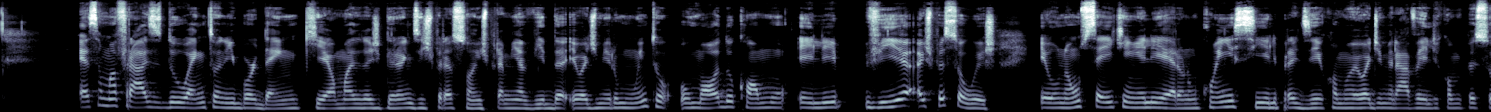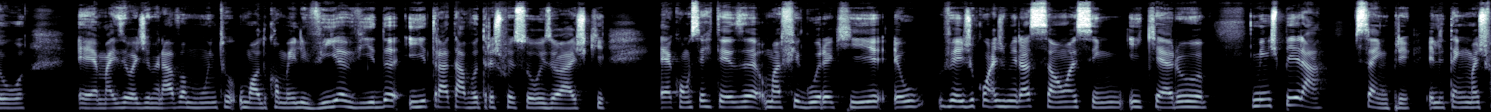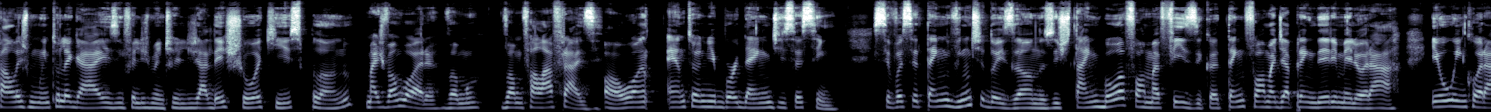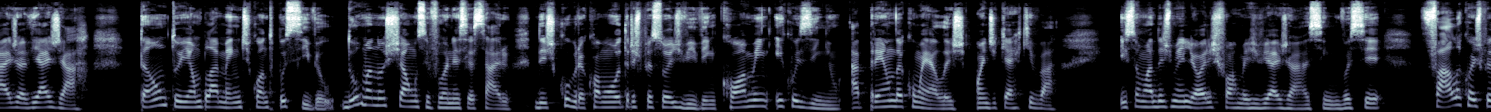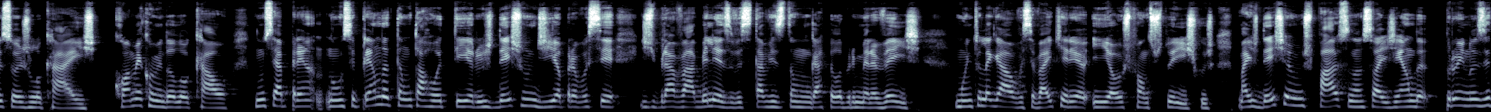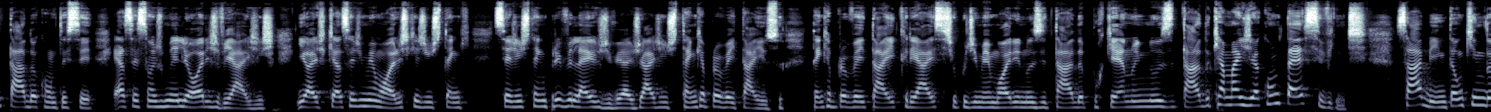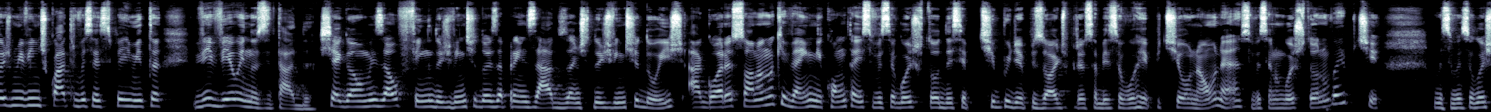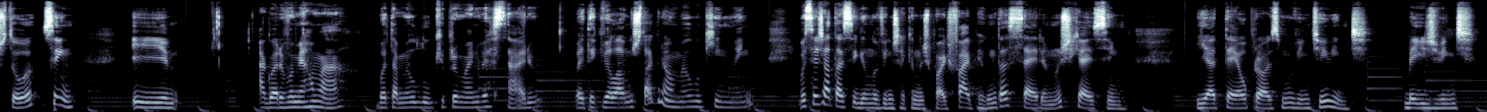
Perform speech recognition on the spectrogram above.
Essa é uma frase do Anthony Bourdain, que é uma das grandes inspirações para minha vida. Eu admiro muito o modo como ele via as pessoas. Eu não sei quem ele era, eu não conhecia ele para dizer como eu admirava ele como pessoa. É, mas eu admirava muito o modo como ele via a vida e tratava outras pessoas. Eu acho que é com certeza uma figura que eu vejo com admiração, assim, e quero me inspirar sempre. Ele tem umas falas muito legais, infelizmente ele já deixou aqui esse plano. Mas vamos embora, vamos, vamos falar a frase. Ó, o An- Anthony Bourdain disse assim: se você tem 22 anos, está em boa forma física, tem forma de aprender e melhorar, eu o encorajo a viajar. Tanto e amplamente quanto possível. Durma no chão se for necessário. Descubra como outras pessoas vivem, comem e cozinham. Aprenda com elas, onde quer que vá. Isso é uma das melhores formas de viajar, assim. Você fala com as pessoas locais, come a comida local, não se, apre- não se prenda tanto a roteiros, deixa um dia pra você desbravar. Beleza, você tá visitando um lugar pela primeira vez? Muito legal, você vai querer ir aos pontos turísticos, mas deixa um espaço na sua agenda pro inusitado acontecer. Essas são as melhores viagens. E eu acho que essas memórias que a gente tem, se a gente tem o privilégio de viajar, a gente tem que aproveitar isso. Tem que aproveitar e criar esse tipo de memória inusitada, porque é no inusitado que a magia acontece, 20. Sabe? Então que em 2024 você se permita viver o inusitado. Chegamos ao fim dos 22 aprendizados antes dos 22. Agora só no ano que vem, me conta aí se você gostou desse tipo de episódio pra eu saber se eu vou repetir ou não, né? Se você não gostou, não vou repetir. Mas se você gostou, sim. E agora eu vou me arrumar, botar meu look pro meu aniversário. Vai ter que ver lá no Instagram, meu lookinho, hein? Você já tá seguindo o 20 aqui no Spotify? Pergunta séria, não esquece, hein? E até o próximo 20 em 20. Beijo, 20.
